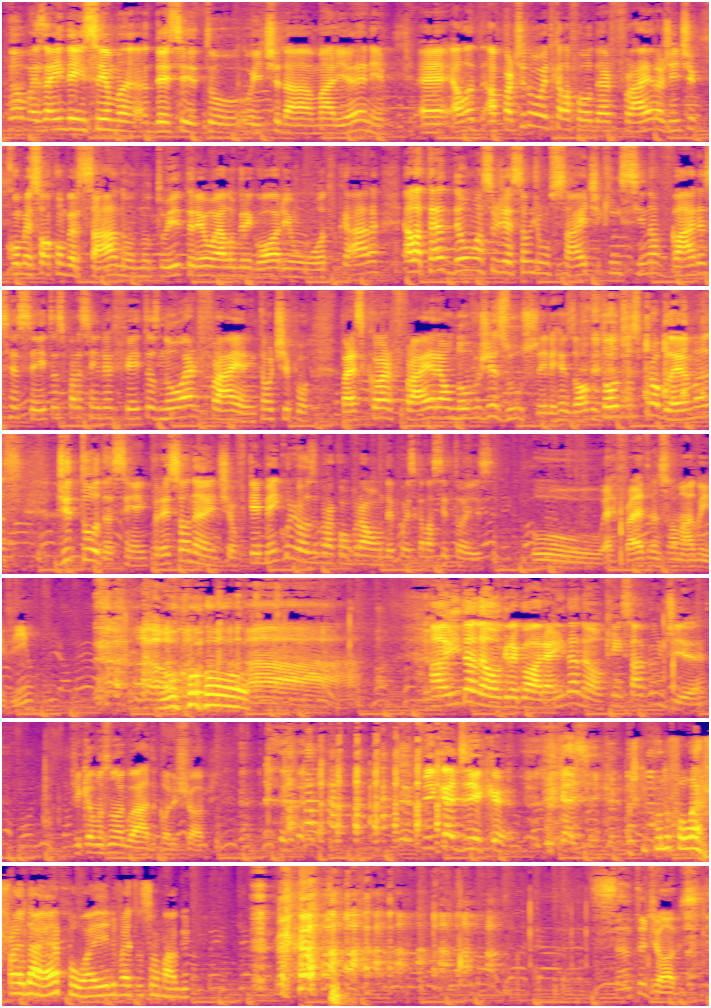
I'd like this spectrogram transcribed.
Não, mas ainda em cima desse tweet da Mariane, é, ela, a partir do momento que ela falou da Air Fryer, a gente começou a conversar no, no Twitter, eu, ela, o Gregório e um outro cara. Ela até deu uma sugestão de um site que ensina várias receitas para serem feitas no Air Fryer. Então, tipo, parece que o Air Fryer é o novo Jesus. Ele resolve todos os problemas de tudo, assim, é impressionante. Eu fiquei bem curioso para comprar um depois que ela citou isso. O Air Fryer transforma água em vinho. Oh, Ah, Ainda não, Gregório, ainda não. Quem sabe um dia. ficamos no aguardo, Polishop. Fica a dica. Fica a dica. acho que quando for o Airfryer da Apple, aí ele vai transformar Santo Jobs.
